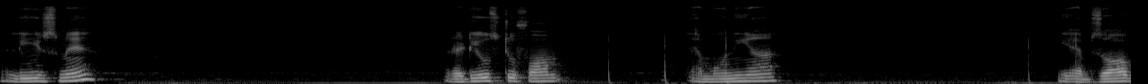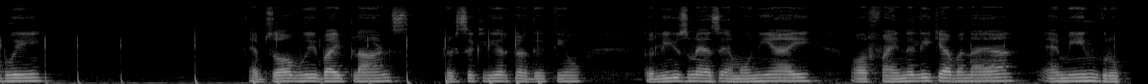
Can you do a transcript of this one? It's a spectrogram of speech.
लीव्स में reduced to form ammonia ये एब्जॉर्ब हुई एब्जॉर्ब हुई बाय प्लांट्स फिर से क्लियर कर देती हूँ। तो लीव्स में ऐसे अमोनिया आई और फाइनली क्या बनाया? Amine group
